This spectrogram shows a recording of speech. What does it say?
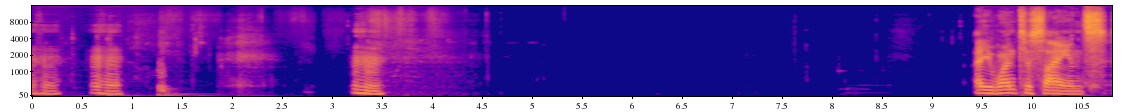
hmm hmm hmm I went to science.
